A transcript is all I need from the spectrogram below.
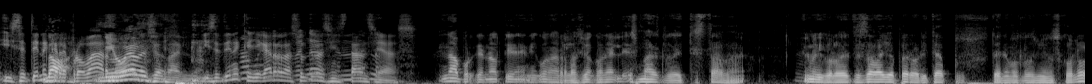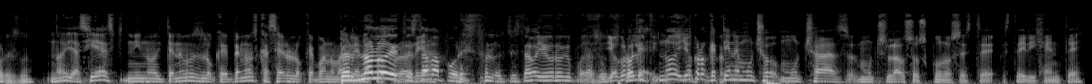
Y se tiene No, que reprobar, ni ¿no? voy a Y- mencionarlo. Y se tiene que No, llegar a las últimas instancias. No, porque no tiene ninguna relación con él. Es más, lo detestaba. Él me dijo, lo detestaba yo, pero ahorita pues tenemos los mismos colores, ¿no? No, y así es, Nino, y tenemos lo que tenemos que hacer, lo que, bueno... Pero no lo detestaba por esto, lo detestaba yo creo que por asuntos yo creo que, políticos. no, yo creo que tiene mucho, muchas, muchos lados oscuros este, este dirigente,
